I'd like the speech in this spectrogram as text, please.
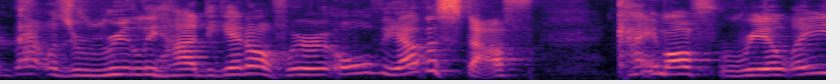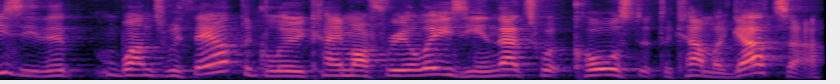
that was really hard to get off. Where all the other stuff came off real easy. The ones without the glue came off real easy, and that's what caused it to come a gutser,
